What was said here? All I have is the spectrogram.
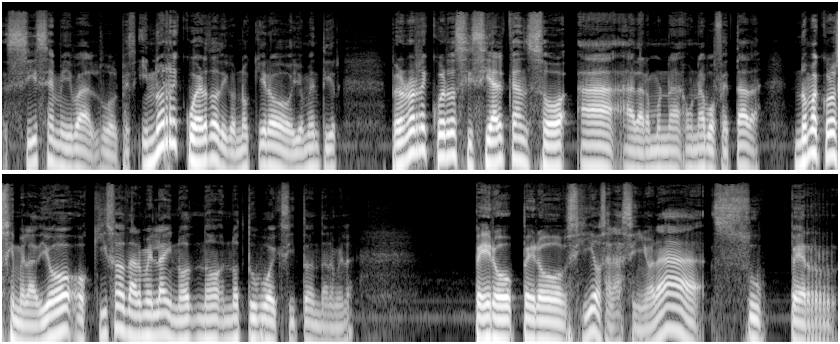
sí se me iba a los golpes. Y no recuerdo, digo, no quiero yo mentir, pero no recuerdo si sí alcanzó a, darme una, una, bofetada. No me acuerdo si me la dio o quiso dármela y no, no, no tuvo éxito en dármela. Pero, pero sí, o sea, la señora súper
